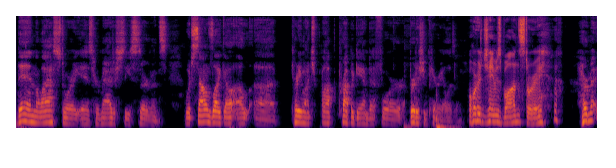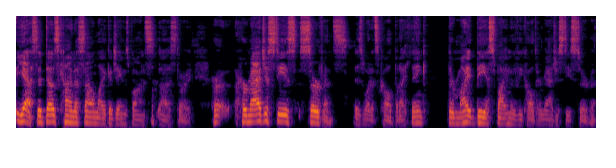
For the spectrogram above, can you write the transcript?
then the last story is Her Majesty's Servants, which sounds like a, a, a pretty much propaganda for British imperialism. or a James Bond story. Her, yes, it does kind of sound like a James Bond uh, story. Her Her Majesty's Servants is what it's called, but I think there might be a spy movie called Her Majesty's Servant.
